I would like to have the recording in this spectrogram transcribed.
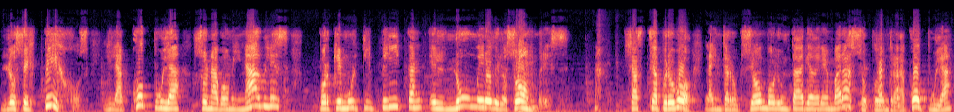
los espejos y la cópula son abominables porque multiplican el número de los hombres. Ya se aprobó la interrupción voluntaria del embarazo contra la cópula,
